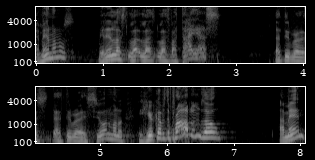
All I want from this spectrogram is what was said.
Amén, hermanos. Vienen las, las, las batallas. La tribulación, la hermanos. Here comes the problems, though. Amen.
